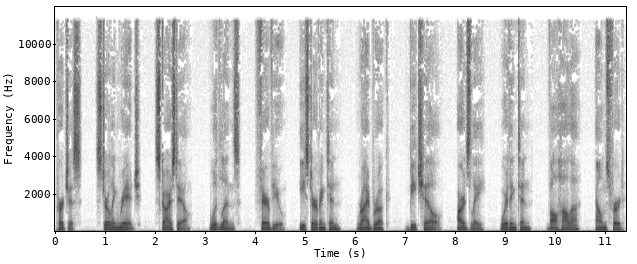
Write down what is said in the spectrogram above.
Purchase, Sterling Ridge, Scarsdale, Woodlands, Fairview, East Irvington, Rye Brook, Beech Hill, Ardsley, Worthington, Valhalla, Elmsford,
